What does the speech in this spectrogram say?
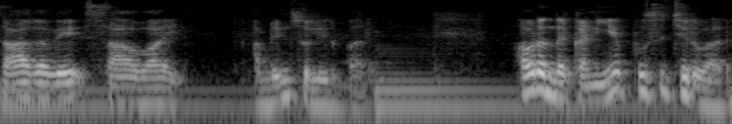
சாகவே சாவாய் அப்படின்னு சொல்லியிருப்பாரு. அவர் அந்த கனியை புசிச்சிருவாரு.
